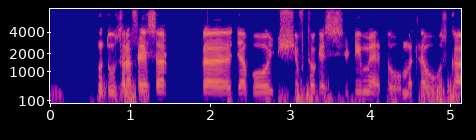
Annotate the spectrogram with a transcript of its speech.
हम्म। दूसरा फ़ेज़ सर जब वो शिफ्ट हो गया सिटी में तो मतलब उसका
